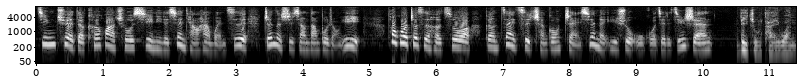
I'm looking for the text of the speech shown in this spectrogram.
精确地刻画出细腻的线条和文字，真的是相当不容易。透过这次合作，更再次成功展现了艺术无国界的精神。立足台湾，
